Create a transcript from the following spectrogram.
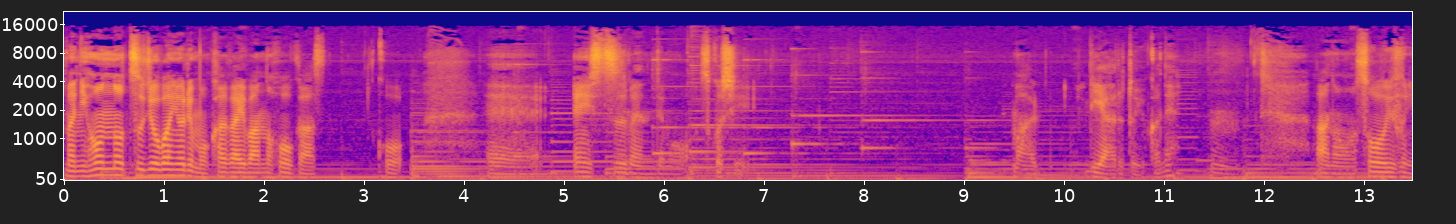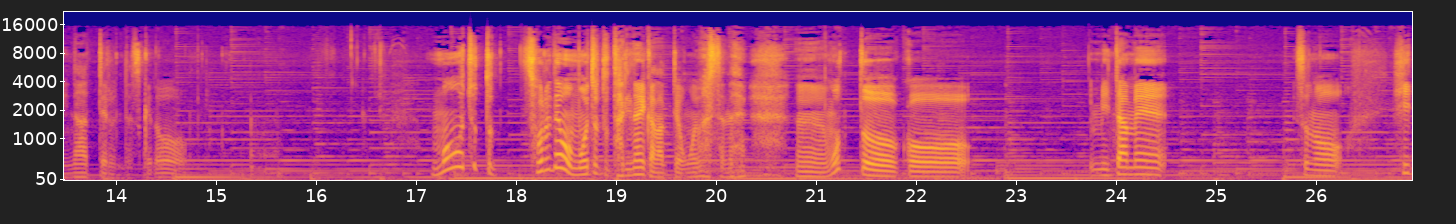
まあ、日本の通常版よりも海外版の方が、こう、えー、演出面でも少し、まあ、リアルというかね、うん。あの、そういう風になってるんですけど、もうちょっと、それでももうちょっと足りないかなって思いましたね。うん、もっと、こう、見た目、その、ヒ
